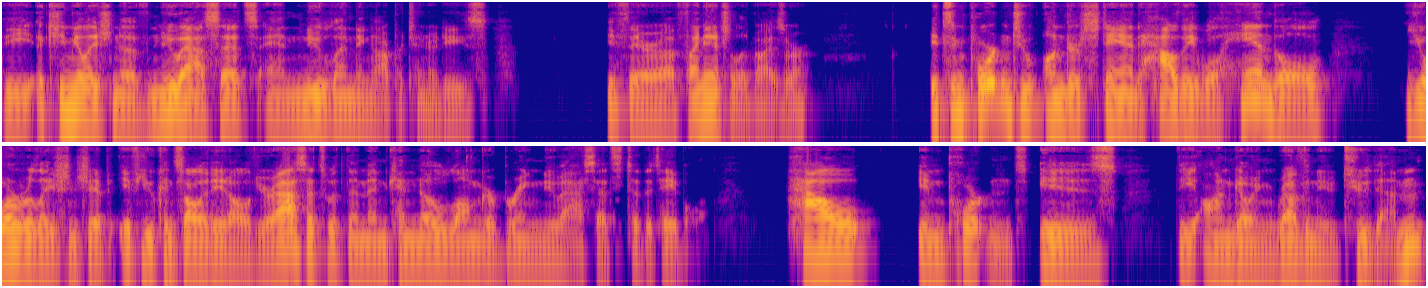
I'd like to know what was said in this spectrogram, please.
the accumulation of new assets and new lending opportunities if they're a financial advisor. It's important to understand how they will handle your relationship if you consolidate all of your assets with them and can no longer bring new assets to the table. How important is the ongoing revenue to them?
